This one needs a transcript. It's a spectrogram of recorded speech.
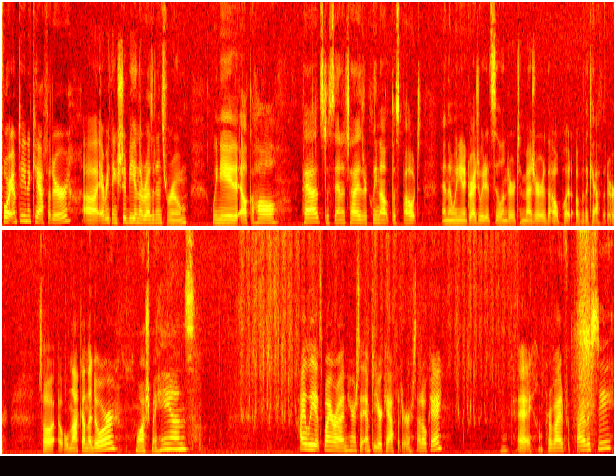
For emptying a catheter, uh, everything should be in the resident's room. We need alcohol pads to sanitize or clean out the spout, and then we need a graduated cylinder to measure the output of the catheter. So I will knock on the door, wash my hands. Hi Lee, it's Myra. I'm here to empty your catheter. Is that okay? Okay, I'll provide for privacy.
